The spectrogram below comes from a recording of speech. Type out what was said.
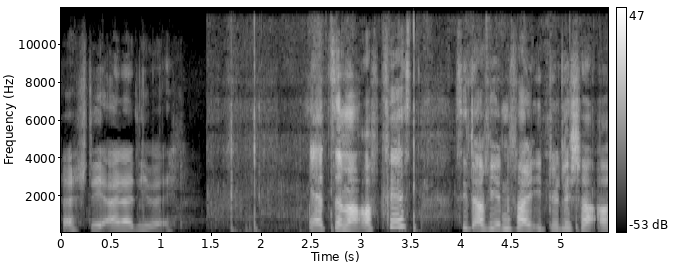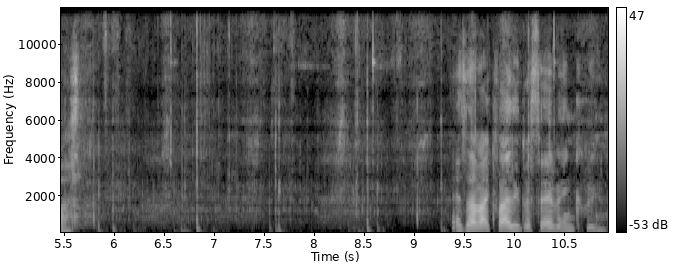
Da steht einer die Welt. Jetzt sind wir aufgepisst. Sieht auf jeden Fall idyllischer aus. Ist aber quasi dasselbe in grün,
